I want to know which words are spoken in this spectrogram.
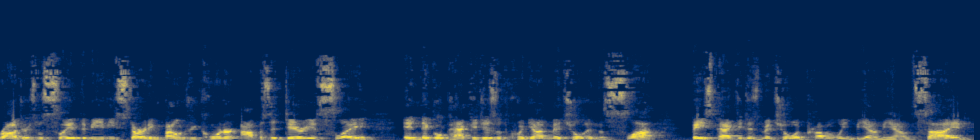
Rodgers was slated to be the starting boundary corner opposite Darius Slay in nickel packages with Quinyon Mitchell in the slot. Base packages, Mitchell would probably be on the outside.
